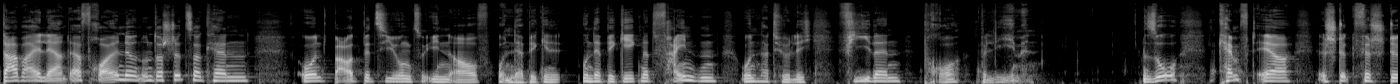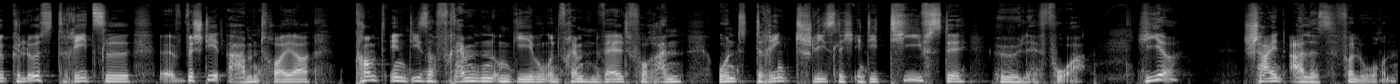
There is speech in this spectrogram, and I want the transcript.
Dabei lernt er Freunde und Unterstützer kennen und baut Beziehungen zu ihnen auf und er, und er begegnet Feinden und natürlich vielen Problemen. So kämpft er Stück für Stück, löst Rätsel, äh, besteht Abenteuer, kommt in dieser fremden Umgebung und fremden Welt voran und dringt schließlich in die tiefste Höhle vor. Hier scheint alles verloren.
